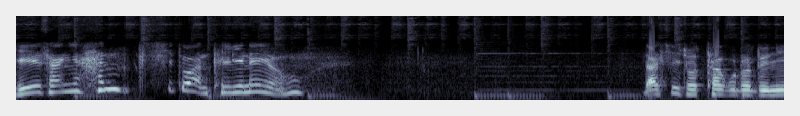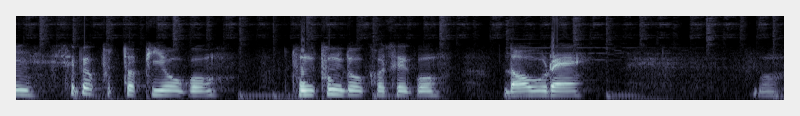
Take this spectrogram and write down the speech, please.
예상이 한치도 안 틀리네요. 날씨 좋다고 그러더니 새벽부터 비 오고 동풍도 거세고 너울에 뭐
